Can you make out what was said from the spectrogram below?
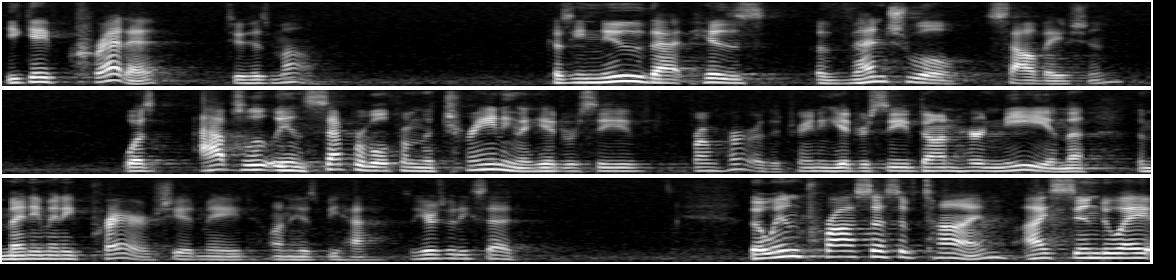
he gave credit to his mom. Because he knew that his eventual salvation was absolutely inseparable from the training that he had received from her, the training he had received on her knee, and the, the many, many prayers she had made on his behalf. So here's what he said Though in process of time I sinned away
